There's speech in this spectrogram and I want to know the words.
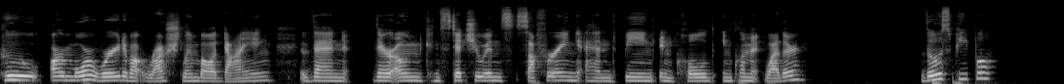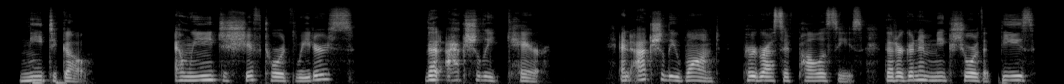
who are more worried about Rush Limbaugh dying than their own constituents suffering and being in cold, inclement weather, those people need to go. And we need to shift towards leaders that actually care and actually want progressive policies that are going to make sure that these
